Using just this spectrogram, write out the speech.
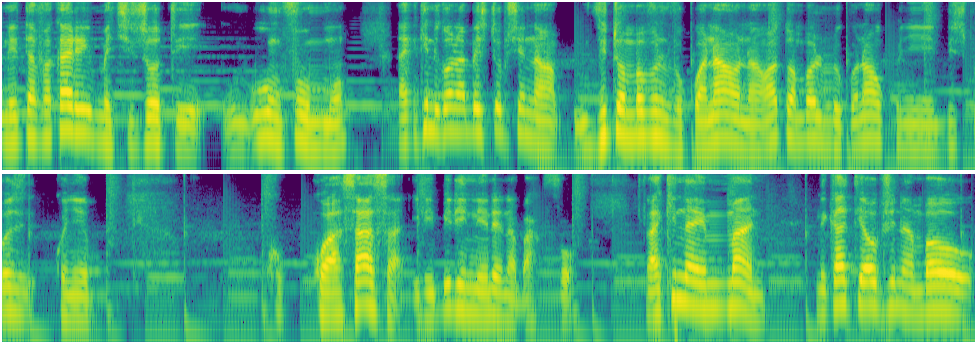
nilitafakari mechi zote huu mfumo lakini nikaona best option na vitu ambavyo nilivyokuwa nao na watu ambao nilivyokuwa nao kwenye dispose, kwenye kwa sasa ilibidi niende na back four. Lakini na imani ni kati ya option ambao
